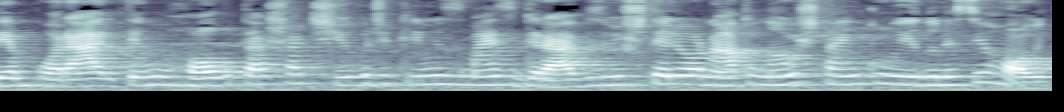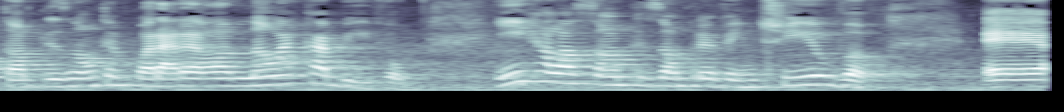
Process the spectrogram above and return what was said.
temporária, tem um rol taxativo de crimes mais graves e o estelionato não está incluído nesse rol. Então, a prisão temporária ela não é cabível. Em relação à prisão preventiva, é,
